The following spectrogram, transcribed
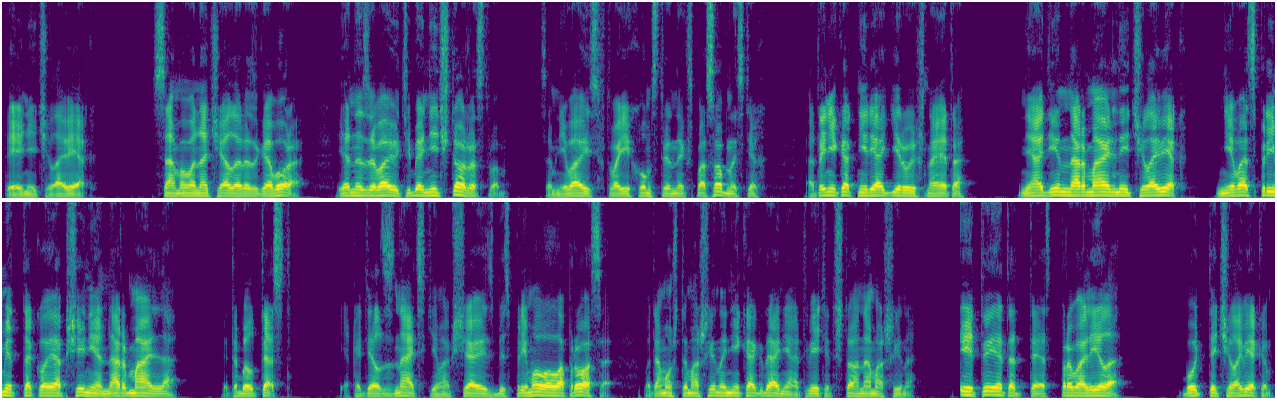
Ты не человек. С самого начала разговора я называю тебя ничтожеством. Сомневаюсь в твоих умственных способностях, а ты никак не реагируешь на это. Ни один нормальный человек не воспримет такое общение нормально. Это был тест. Я хотел знать, с кем общаюсь без прямого вопроса, потому что машина никогда не ответит, что она машина. И ты этот тест провалила. Будь ты человеком,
